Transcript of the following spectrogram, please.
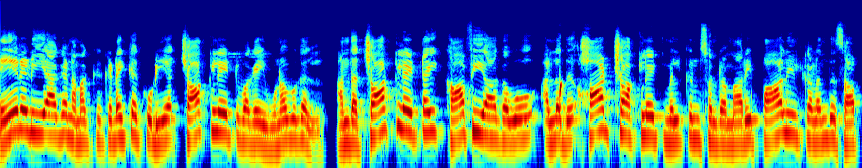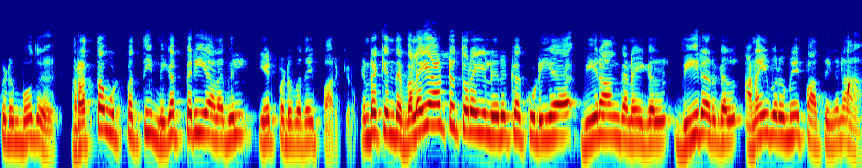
நேரடியாக நமக்கு கிடைக்கக்கூடிய சாக்லேட் வகை உணவுகள் அந்த சாக்லேட்டை காஃபியாகவோ அல்லது ஹாட் சாக்லேட் மில்க்னு சொல்ற மாதிரி பாலில் கலந்து சாப்பிடும்போது ரத்த உற்பத்தி மிகப்பெரிய அளவில் ஏற்படுவதை பார்க்கிறோம். இன்றைக்கு இந்த விளையாட்டு துறையில் இருக்கக்கூடிய வீராங்கனைகள் வீரர்கள் அனைவருமே பார்த்தீங்கன்னா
